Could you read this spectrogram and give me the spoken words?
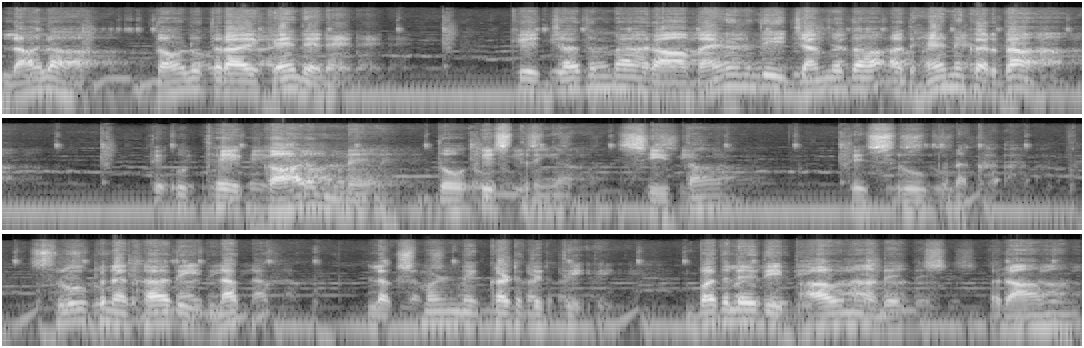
ਲਾਲਾ ਦੌਲਤ ਰਾਏ ਕਹਿੰਦੇ ਨੇ ਕਿ ਜਦ ਮੈਂ ਰਾਮਾਇਣ ਦੀ ਜੰਗ ਦਾ ਅਧਿਐਨ ਕਰਦਾ ਤੇ ਉੱਥੇ ਕਾਰਨ ਨੇ ਦੋ ਇਸਤਰੀਆਂ, ਸੀਤਾ ਤੇ ਸਰੂਪਨਖਾ। ਸਰੂਪਨਖਾ ਦੀ ਨਖ ਲਕਸ਼ਮਣ ਨੇ ਕੱਟ ਦਿੱਤੀ। ਬਦਲੇ ਦੀ ਭਾਵਨਾ ਦੇ ਵਿੱਚ ਰਾਮ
